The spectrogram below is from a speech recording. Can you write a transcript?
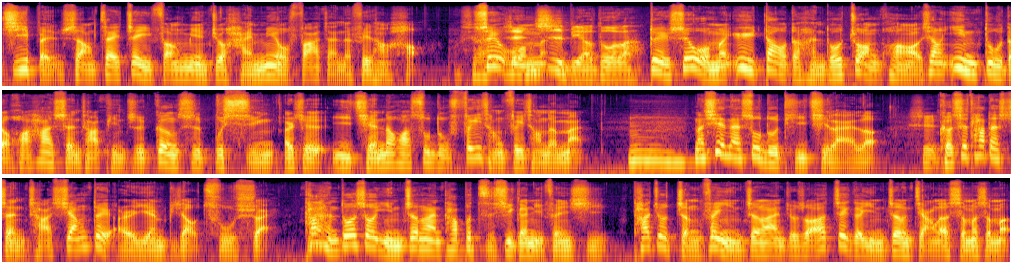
基本上在这一方面就还没有发展的非常好。所以我们是比较多了，对，所以我们遇到的很多状况哦，像印度的话，它的审查品质更是不行，而且以前的话速度非常非常的慢，嗯，那现在速度提起来了，是，可是它的审查相对而言比较粗率。他很多时候引证案，他不仔细跟你分析，他就整份引证案就说啊，这个引证讲了什么什么，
